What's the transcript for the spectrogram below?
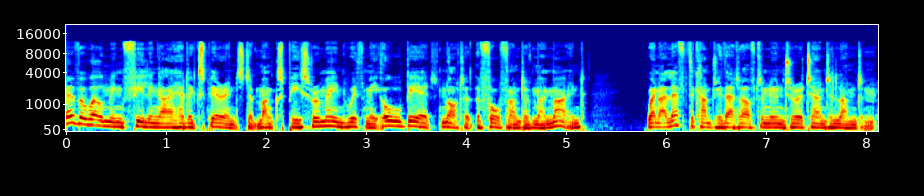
overwhelming feeling I had experienced at Monk's Piece remained with me, albeit not at the forefront of my mind, when I left the country that afternoon to return to London.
